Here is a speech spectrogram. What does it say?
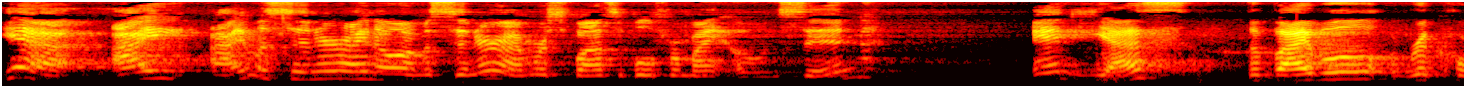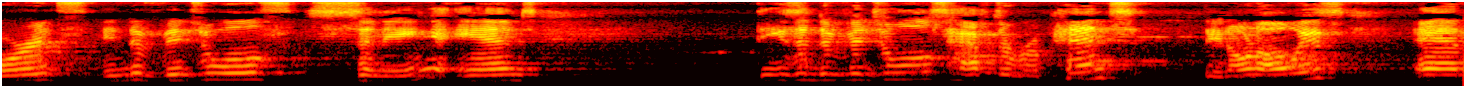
Yeah, I I'm a sinner. I know I'm a sinner. I'm responsible for my own sin. And yes, the Bible records individuals sinning and these individuals have to repent they don't always, and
